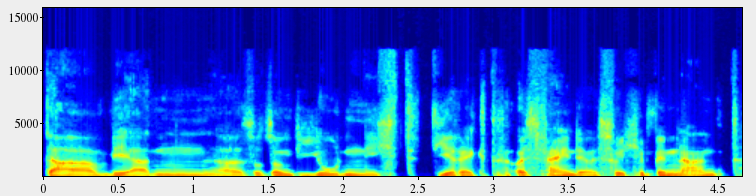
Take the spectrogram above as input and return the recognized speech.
Da werden äh, sozusagen die Juden nicht direkt als Feinde als solche benannt,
